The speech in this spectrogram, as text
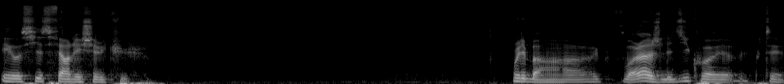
Et aussi se faire lécher le cul. Oui, ben voilà, je l'ai dit quoi. Écoutez.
